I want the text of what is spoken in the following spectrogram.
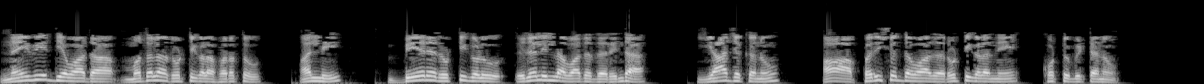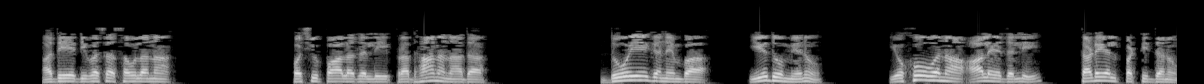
ನೈವೇದ್ಯವಾದ ಮೊದಲ ರೊಟ್ಟಿಗಳ ಹೊರತು ಅಲ್ಲಿ ಬೇರೆ ರೊಟ್ಟಿಗಳು ಇರಲಿಲ್ಲವಾದದರಿಂದ ಯಾಜಕನು ಆ ಪರಿಶುದ್ಧವಾದ ರೊಟ್ಟಿಗಳನ್ನೇ ಕೊಟ್ಟುಬಿಟ್ಟನು. ಅದೇ ದಿವಸ ಸೌಲನ ಪಶುಪಾಲದಲ್ಲಿ ಪ್ರಧಾನನಾದ ದೋಯೇಗನೆಂಬ ಏದೋಮ್ಯನು ಯಹೋವನ ಆಲಯದಲ್ಲಿ ತಡೆಯಲ್ಪಟ್ಟಿದ್ದನು.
